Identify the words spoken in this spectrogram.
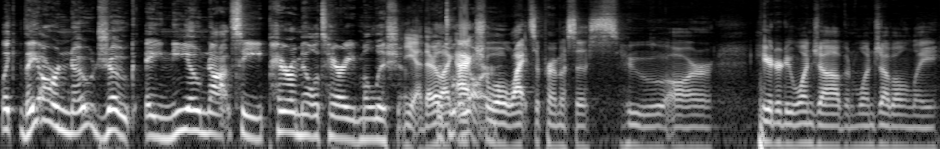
Like they are no joke a neo-Nazi paramilitary militia. Yeah, they're That's like what they actual white supremacists who are here to do one job and one job only.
